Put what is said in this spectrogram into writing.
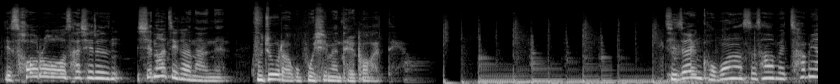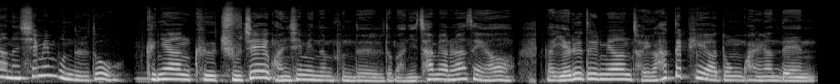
이제 서로 사실은 시너지가 나는 구조라고 보시면 될 것 같아요. 디자인 거버넌스 사업에 참여하는 시민분들도 그냥 그 주제에 관심 있는 분들도 많이 참여를 하세요. 그러니까 예를 들면 저희가 학대 피해 아동 관련된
